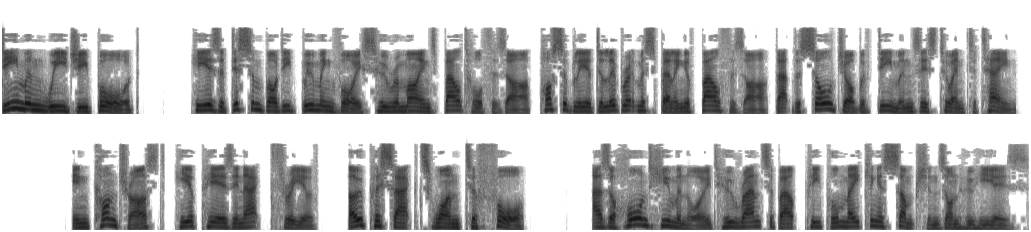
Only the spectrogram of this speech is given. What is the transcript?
Demon Ouija Board, he is a disembodied booming voice who reminds Balthazar, possibly a deliberate misspelling of Balthazar, that the sole job of demons is to entertain. In contrast, he appears in Act 3 of Opus Acts 1 to 4 as a horned humanoid who rants about people making assumptions on who he is.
